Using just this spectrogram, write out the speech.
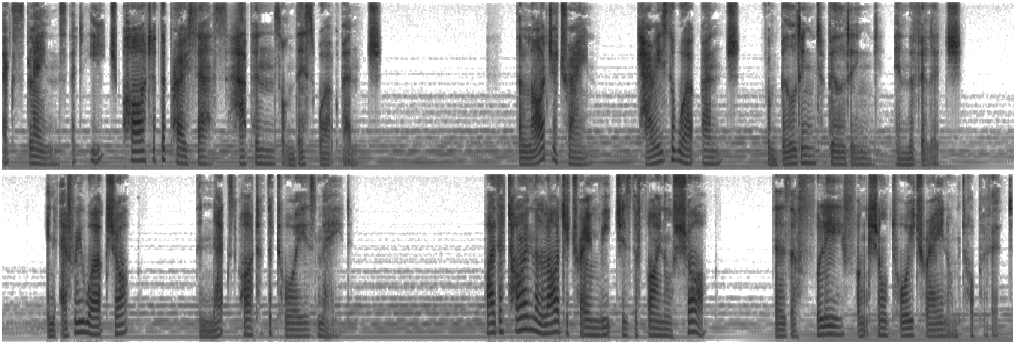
explains that each part of the process happens on this workbench. The larger train carries the workbench from building to building in the village. In every workshop, the next part of the toy is made. By the time the larger train reaches the final shop, there's a fully functional toy train on top of it.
